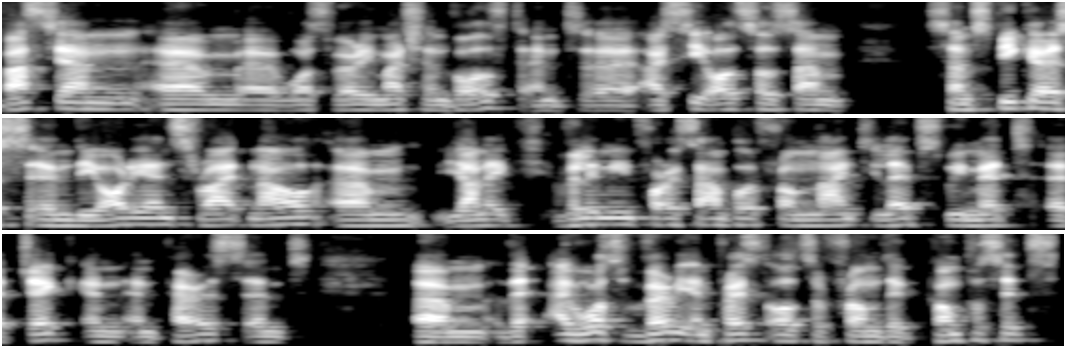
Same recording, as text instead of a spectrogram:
Bastian um, uh, was very much involved, and I see also some some speakers in the audience right now. Um, Yannick Willemien, for example, from 9T Labs. We met at JEC in, in Paris, and the, I was very impressed also from the composites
